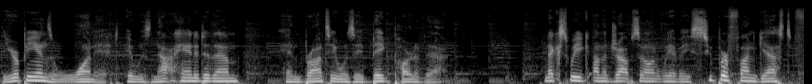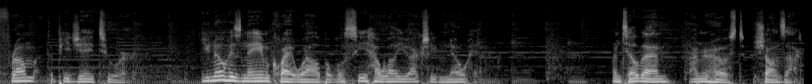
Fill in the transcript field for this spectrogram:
The Europeans won it. It was not handed to them, and Bronte was a big part of that. Next week on the Drop Zone, we have a super fun guest from the PGA Tour. You know his name quite well, but we'll see how well you actually know him. Until then, I'm your host, Sean Zak.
